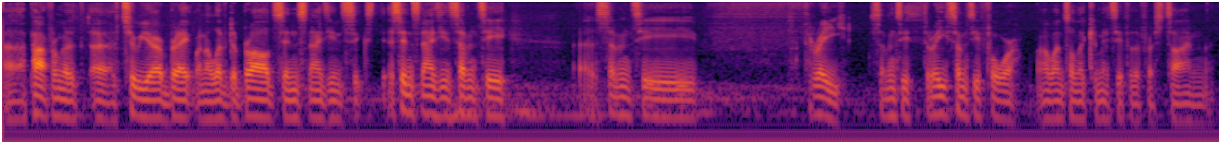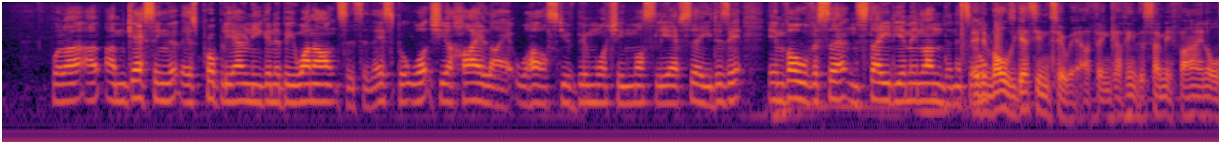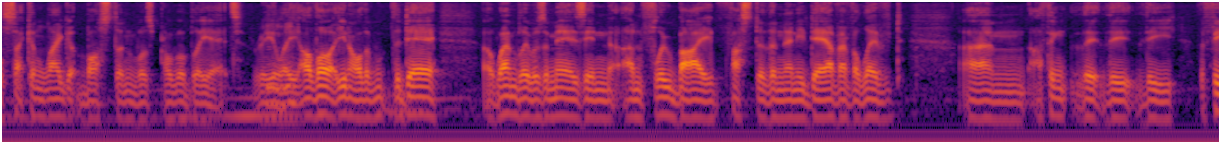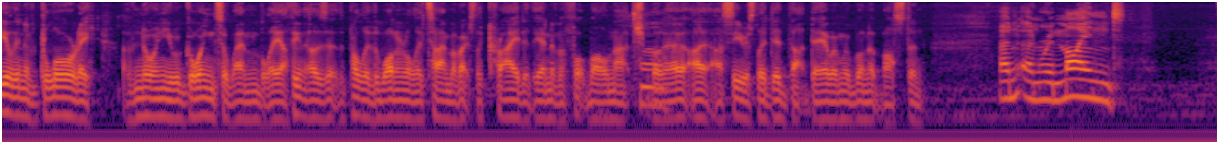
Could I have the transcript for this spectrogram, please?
Uh, apart from a, a two-year break when I lived abroad since 1960, since 1970, uh, 73, 73, 74. I went on the committee for the first time. Well, I, I'm guessing that there's probably only going to be one answer to this, but what's your highlight whilst you've been watching Mossley FC? Does it involve a certain stadium in London at all? It involves getting to it. I think. I think the semi-final, second leg at Boston was probably it. Really, although you know the, the day at Wembley was amazing and flew by faster than any day I've ever lived. Um, I think the, the the the feeling of glory of knowing you were going to Wembley. I think that was uh, probably the one and only time I've actually cried at the end of a football match. But uh, I, I seriously did that day when we won at Boston. and, and remind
